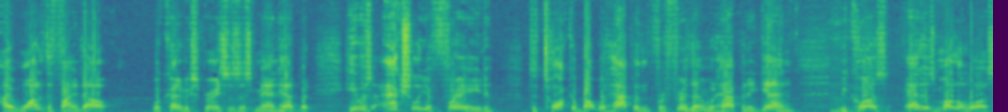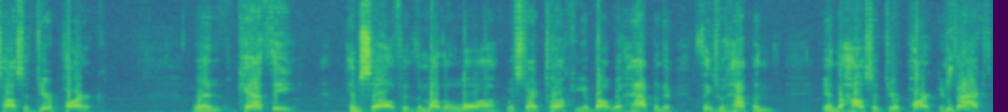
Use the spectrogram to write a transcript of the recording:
I wanted to find out what kind of experiences this man had, but he was actually afraid to talk about what happened for fear that mm-hmm. would happen again mm-hmm. because at his mother-in-law's house at Deer Park, when Kathy himself and the mother-in-law would start talking about what happened there, things would happen in the house at Deer Park. In Be- fact,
